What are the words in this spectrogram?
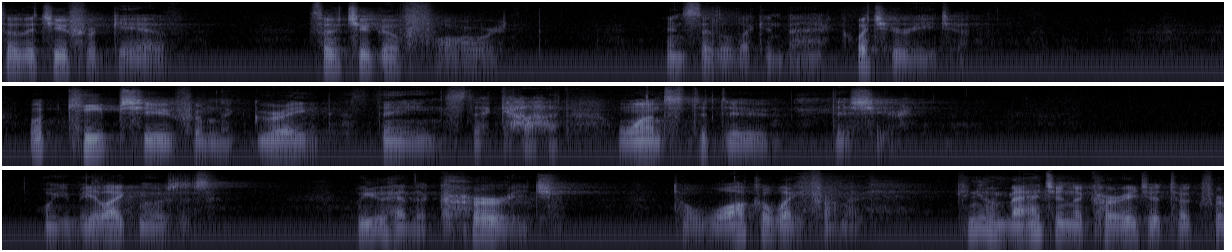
So that you forgive. So that you go forward instead of looking back. What's your Egypt? What keeps you from the great things that God wants to do this year? Will you be like Moses? Will you have the courage to walk away from it? Can you imagine the courage it took for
